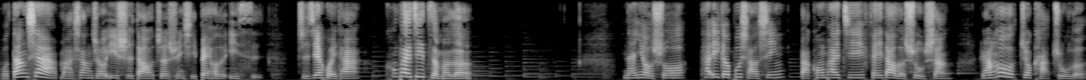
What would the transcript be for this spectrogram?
我当下马上就意识到这讯息背后的意思，直接回他：“空拍机怎么了？”男友说他一个不小心把空拍机飞到了树上。然后就卡住了，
